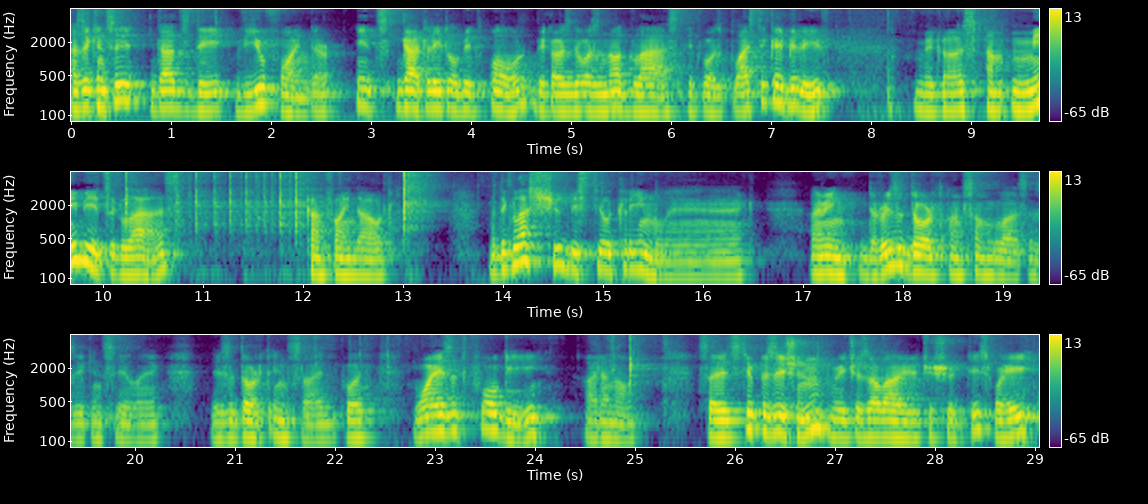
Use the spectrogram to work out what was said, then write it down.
as you can see that's the viewfinder. It's got a little bit old because there was not glass. It was plastic i believe because um, maybe it's a glass. Can't find out. But the glass should be still clean like i mean there is a dirt on some glass as you can see like there's a dirt inside but why is it foggy? I don't know. So it's two position which is allow you to shoot this way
